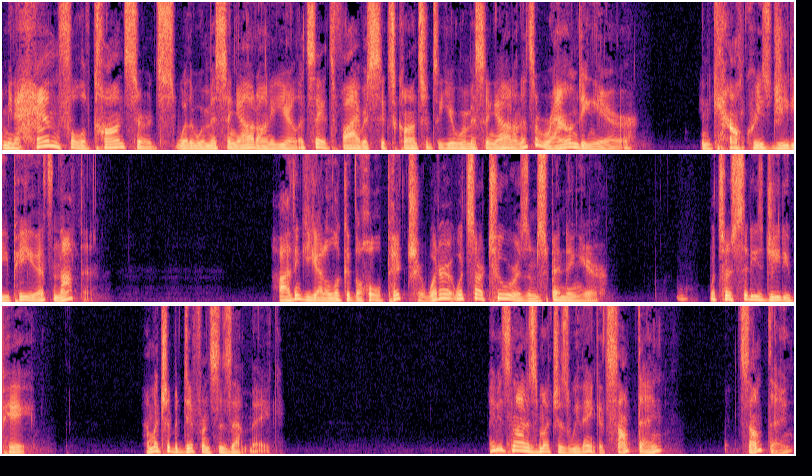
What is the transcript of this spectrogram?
I mean, a handful of concerts, whether we're missing out on a year, let's say it's five or six concerts a year we're missing out on, that's a rounding error in Calgary's GDP. That's nothing. I think you got to look at the whole picture. What are, what's our tourism spending here? What's our city's GDP? How much of a difference does that make? Maybe it's not as much as we think. It's something. It's something.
